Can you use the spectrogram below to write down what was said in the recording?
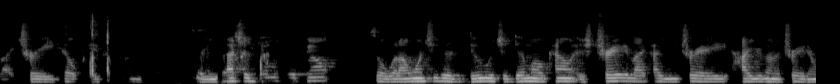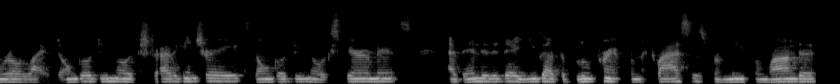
like trade help. So you got your demo account. So what I want you to do with your demo account is trade like how you trade, how you're gonna trade in real life. Don't go do no extravagant trades. Don't go do no experiments. At the end of the day, you got the blueprint from the classes, from me, from Rhonda,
